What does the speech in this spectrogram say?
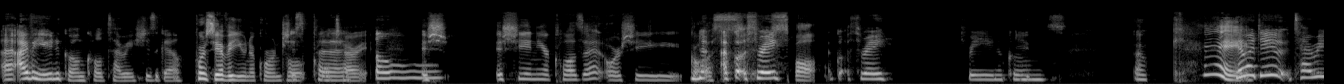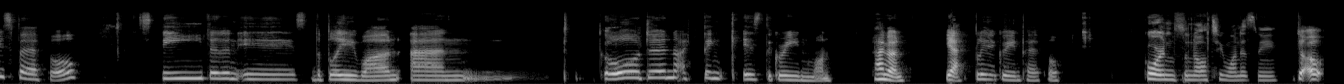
Uh, I have a unicorn called Terry. She's a girl. Of course, you have a unicorn She's to- called Terry. Oh, Is she, is she in your closet or she got No, a I've got three. spot? I've got three, three unicorns. Okay. No, I do. Terry's purple. Stephen is the blue one, and Gordon, I think, is the green one. Hang on. Yeah, blue, green, purple. Gordon's the naughty one, isn't he? Oh,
